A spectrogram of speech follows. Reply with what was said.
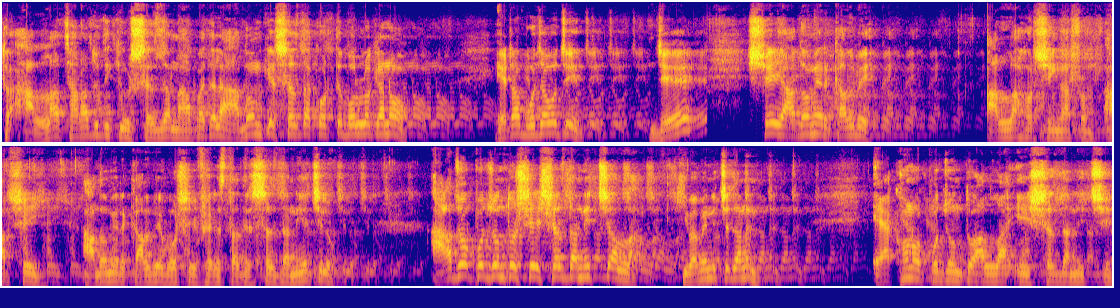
তো আল্লাহ ছাড়া যদি কেউ সেজদা না পায়, তাহলে আদমকে সেজদা করতে বলল কেন? এটা বোঝা উচিত যে সেই আদমের কালবে আল্লাহর সিংহাসন আর সেই আদমের কালবে বসে ফেরেস্তাদের সেজদা নিয়েছিল। আজও পর্যন্ত সেই সেজদা নিচ্ছে আল্লাহ। কীভাবে নিচ্ছে জানেন? এখনও পর্যন্ত আল্লাহ এই সেজদা নিচ্ছে।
